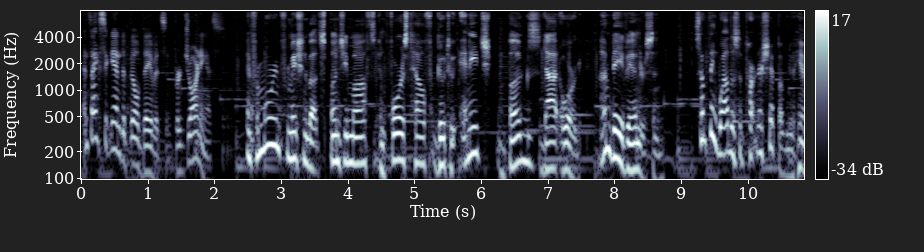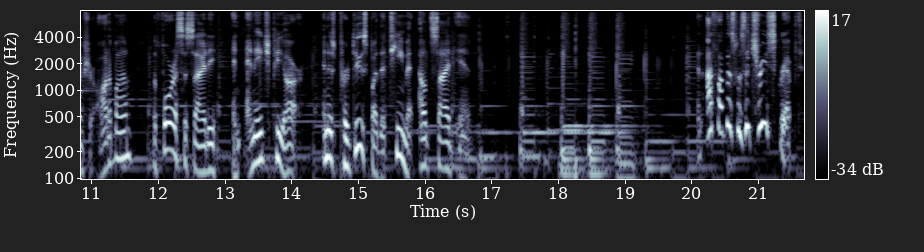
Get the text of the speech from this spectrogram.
and thanks again to Bill Davidson for joining us. And for more information about spongy moths and forest health, go to nhbugs.org. I'm Dave Anderson. Something Wild is a partnership of New Hampshire Audubon, the Forest Society, and NHPR, and is produced by the team at Outside In. And I thought this was a tree script.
